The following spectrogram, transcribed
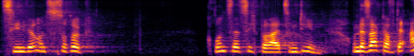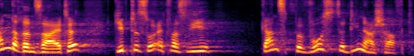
ziehen wir uns zurück. Grundsätzlich bereit zum Dienen. Und er sagt, auf der anderen Seite gibt es so etwas wie ganz bewusste Dienerschaft.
